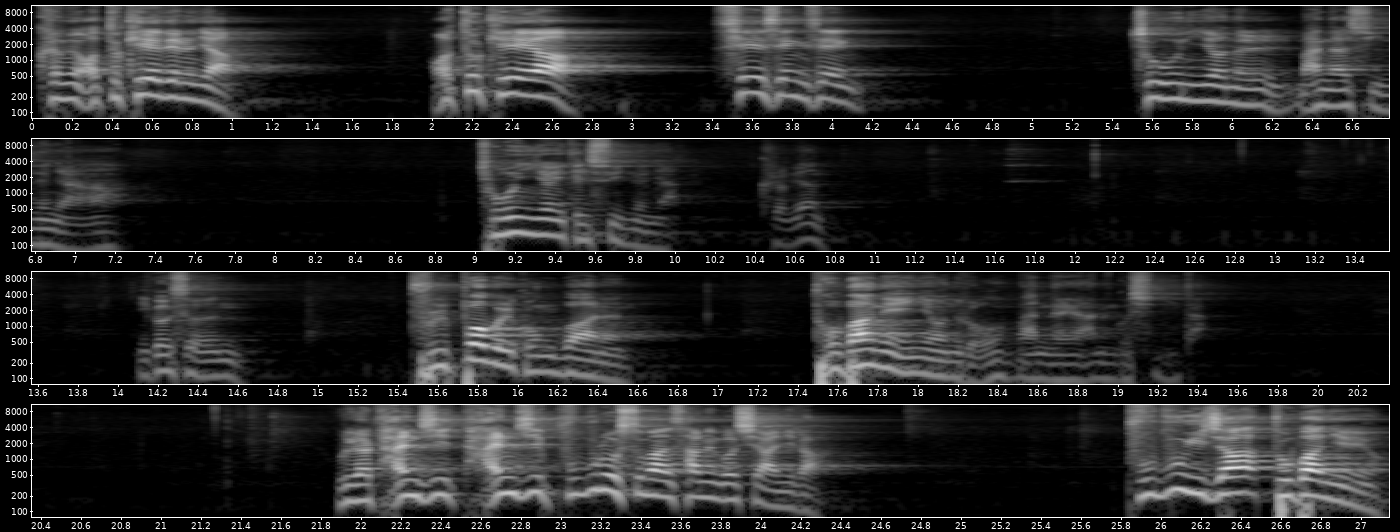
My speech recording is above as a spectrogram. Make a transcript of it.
그러면 어떻게 해야 되느냐? 어떻게 해야 새생생 좋은 인연을 만날 수 있느냐? 좋은 인연이 될 수 있느냐? 그러면 이것은 불법을 공부하는 도반의 인연으로 만나야 하는 것입니다. 우리가 단지 단지 부부로서만 사는 것이 아니라 부부이자 도반이에요.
